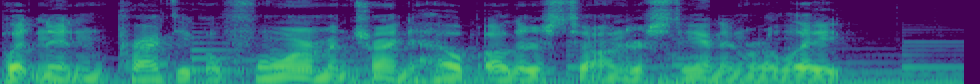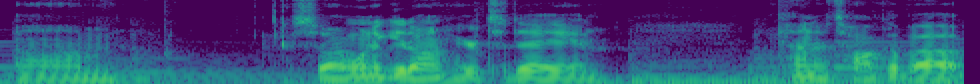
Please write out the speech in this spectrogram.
putting it in practical form and trying to help others to understand and relate. Um, so I want to get on here today and kind of talk about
